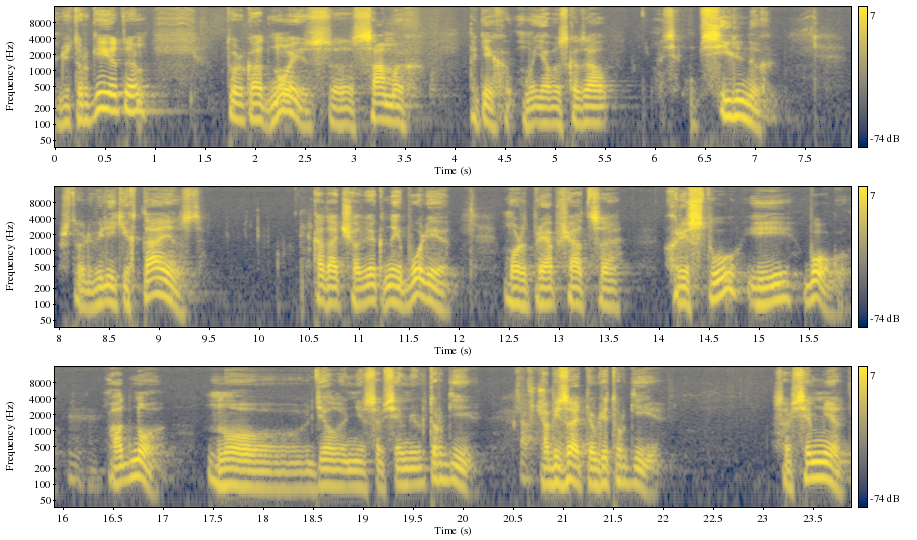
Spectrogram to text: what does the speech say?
Литургия – это только одно из э, самых таких, я бы сказал, сильных что ли, великих таинств, когда человек наиболее может приобщаться Христу и Богу. Одно. Но дело не совсем в литургии. А в Обязательно в литургии. Совсем нет.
